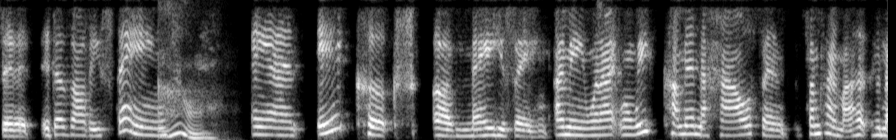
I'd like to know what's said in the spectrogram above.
and it, it does all these things. Oh. And it cooks amazing. I mean, when I when we come in the house and sometimes my husband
